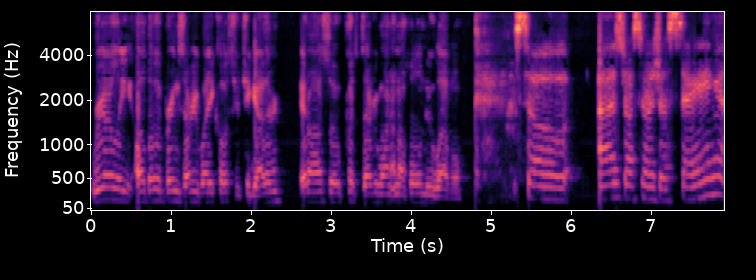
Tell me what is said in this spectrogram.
really, although it brings everybody closer together, it also puts everyone on a whole new level. So, as Justin was just saying,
